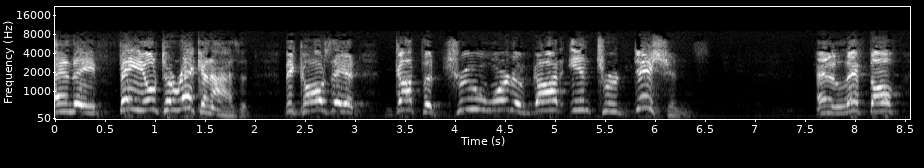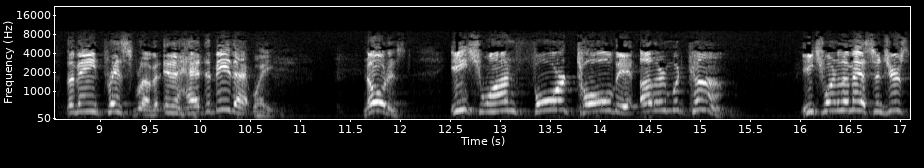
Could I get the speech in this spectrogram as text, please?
And they failed to recognize it because they had got the true Word of God in traditions and had left off the main principle of it, and it had to be that way. Notice, each one foretold the other would come. Each one of the messengers,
